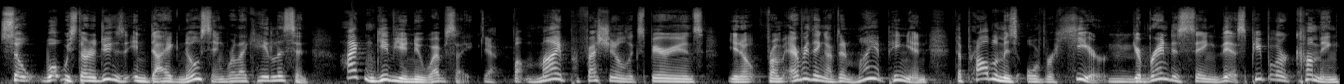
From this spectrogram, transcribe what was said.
So what we started doing is in diagnosing, we're like, hey, listen, I can give you a new website. Yeah. But my professional experience, you know, from everything I've done, my opinion, the problem is over here. Mm. Your brand is saying this. People are coming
